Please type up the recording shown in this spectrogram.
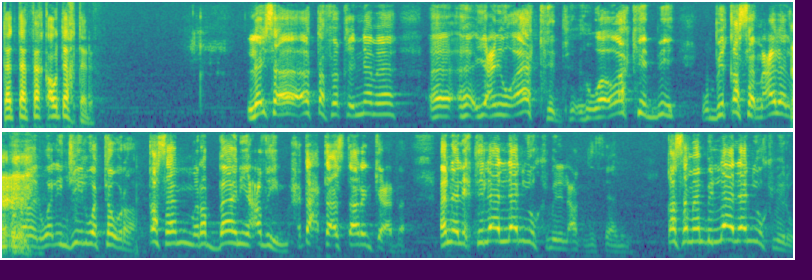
تتفق أو تختلف؟ ليس أتفق إنما يعني أؤكد وأؤكد بقسم على القرآن والإنجيل والتوراة. قسم رباني عظيم تحت أستار الكعبة. أن الاحتلال لن يكمل العقد الثاني. قسما بالله لن يكملوا.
